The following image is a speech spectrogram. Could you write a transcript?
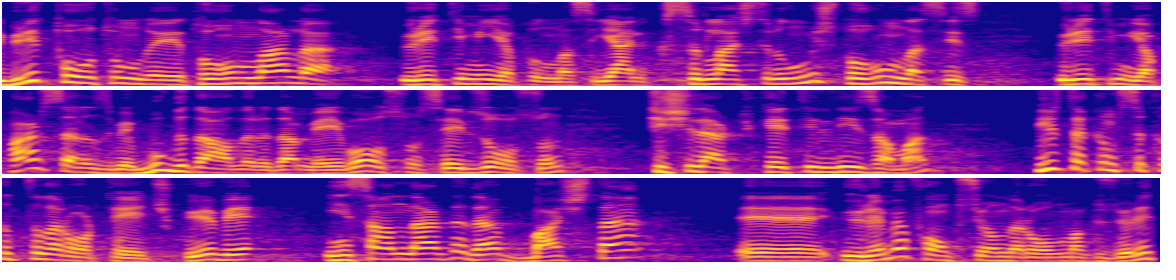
hibrit tohum, e, tohumlarla üretimin yapılması yani kısırlaştırılmış tohumla siz üretim yaparsanız ve bu gıdaları da meyve olsun, sebze olsun kişiler tüketildiği zaman bir takım sıkıntılar ortaya çıkıyor ve insanlarda da başta e, üreme fonksiyonları olmak üzere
